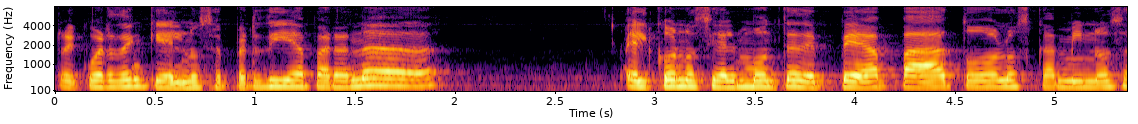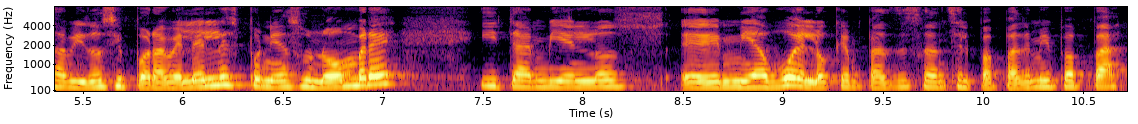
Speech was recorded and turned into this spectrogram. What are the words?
Recuerden que él no se perdía para nada. Él conocía el monte de pe a pa, todos los caminos habidos y por haber. Él les ponía su nombre y también los, eh, mi abuelo, que en paz descanse, el papá de mi papá,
